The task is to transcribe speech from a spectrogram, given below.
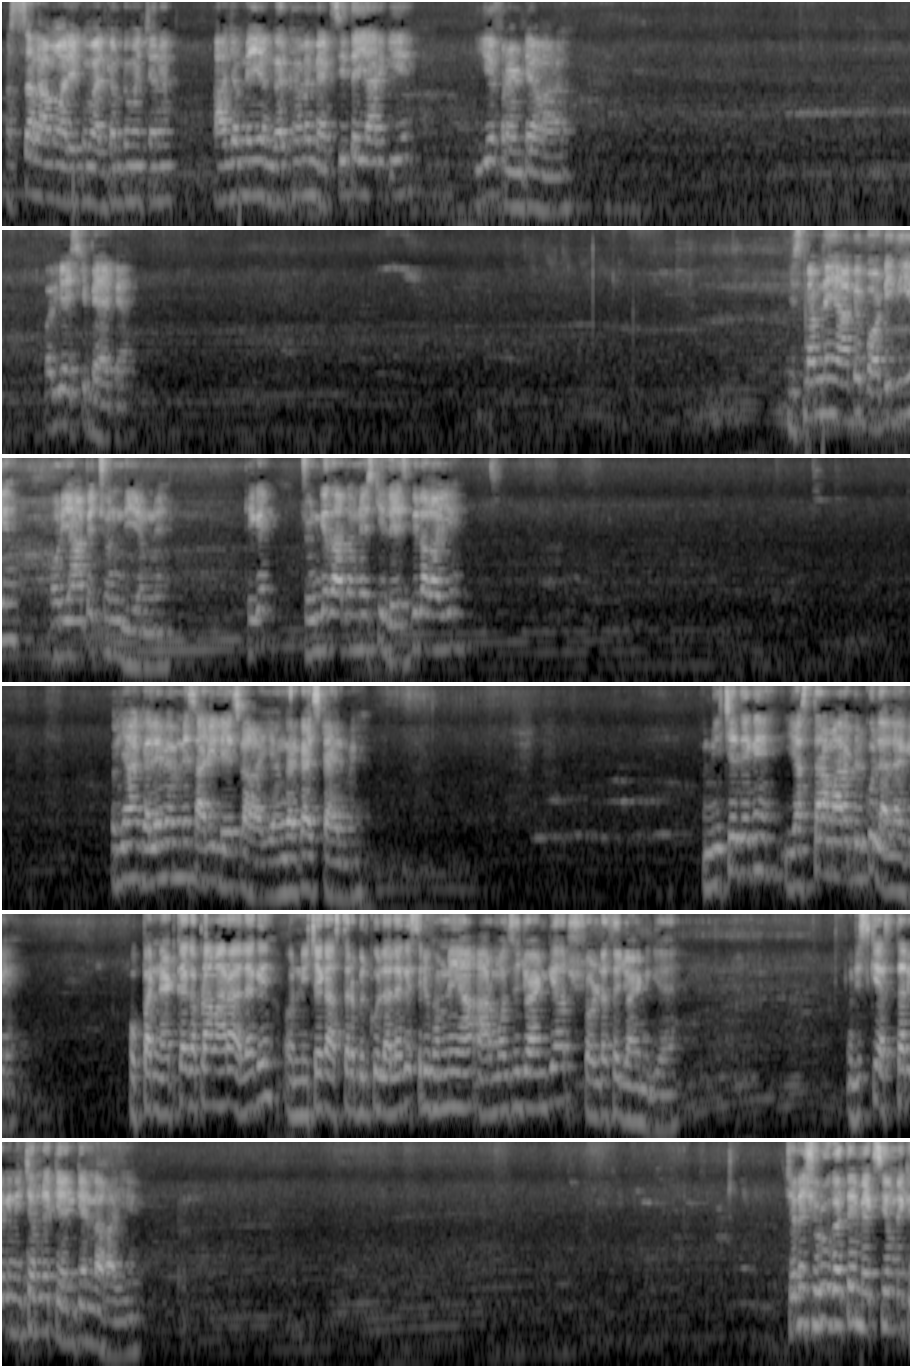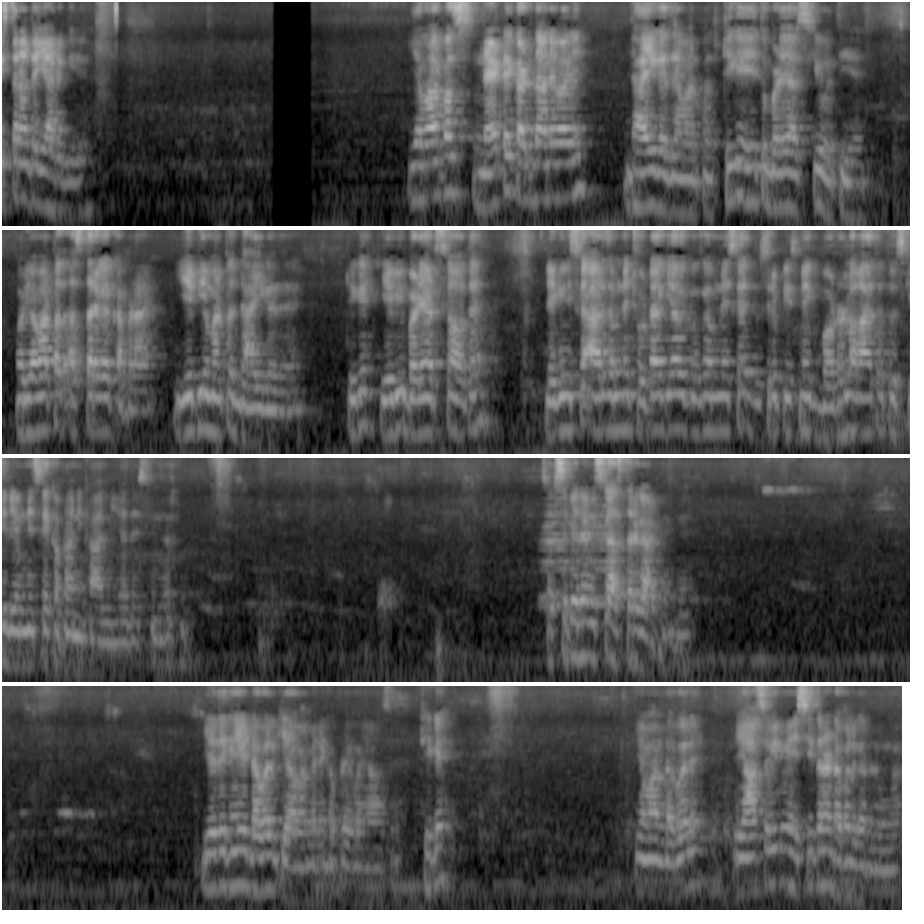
अस्सलाम वालेकुम to my channel आज हमने ये अंगरखा में मैक्सी तैयार की है। ये फ्रंट है हमारा। और ये इसकी बैक है। इसमें हमने यहाँ पे बॉडी दी है और यहाँ पे चुन दी है हमने। ठीक है? चुन के साथ हमने इसकी लेस भी लगाई है। और यहाँ गले में हमने सारी लेस लगाई है, अंगर का स्टाइल में। नीचे देखें, ये अस्तर हमारा बिल्कुल अलग है। ऊपर नेट का कपड़ा हमारा अलग है और नीचे का अस्तर बिल्कुल अलग है, सिर्फ़ हमने यहाँ आर्मोल से ज्वाइन किया और शोल्डर से ज्वाइन किया है। और इसके अस्तर के नीचे हमने कैन कैन लगाई है। चलें शुरू करते हैं मैक्सी हमने किस तरह तैयार की है। ये हमारे पास नेट है, कट दाने वाली, ढाई गज है हमारे पास, ठीक है? ये तो बड़े की होती है। और ये हमारे पास अस्तर का कपड़ा है। ये भी हमारे पास ढाई गज है, ठीक है? ये भी बड़े अर्ज़ का होता है। लेकिन इसका अर्ज़ हमने छोटा किया क्योंकि हमने इसका दूसरे पीस में एक बॉर्डर लगाया था तो इसके लिए हमने इसका कपड़ा निकाल लिया था इसके अंदर। सबसे पहले हम इसका अस्तर काटेंगे। ये देखें, ये डबल किया हुआ है मैंने कपड़े को यहाँ से, ठीक है? ये हमारा डबल है। यहाँ से भी मैं इसी तरह डबल कर लूँगा।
